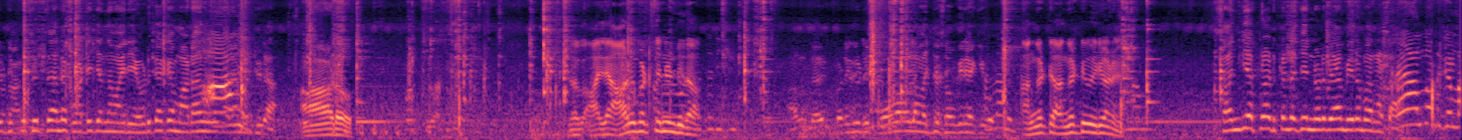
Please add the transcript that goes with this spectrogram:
ഇത് ടിപ്പു സുൽത്താന്റെ കോട്ടയിൽ ചെന്ന മാതിരി എവിടേക്കൊക്കെ മടാന്ന് പറയാൻ പറ്റൂല. ആടോ. അല്ല ആൾ ഇവിടെ തന്നെ ഉണ്ട് ഇതാ. ആളുണ്ട്. ഇവിടെ കൂടി പോകാനുള്ള വലിയ സൗകര്യമാക്കി കൊടുത്തു. അങ്ങോട്ട് അങ്ങോട്ട് വരികയാണ്. സഞ്ചി എപ്പോഴും എടുക്കണ്ട വെച്ചാൽ എന്നോട് വേഗം വീരം പറഞ്ഞട്ടാ ഒന്നും എടുക്കണ്ട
